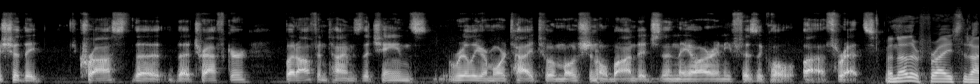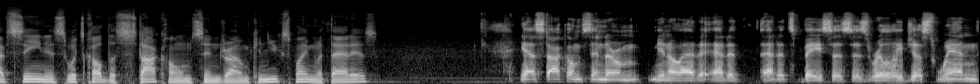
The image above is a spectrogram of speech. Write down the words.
should they cross the the trafficker but oftentimes the chains really are more tied to emotional bondage than they are any physical uh, threats. Another phrase that I've seen is what's called the Stockholm syndrome. Can you explain what that is? Yeah, Stockholm syndrome, you know, at at at its basis is really just when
